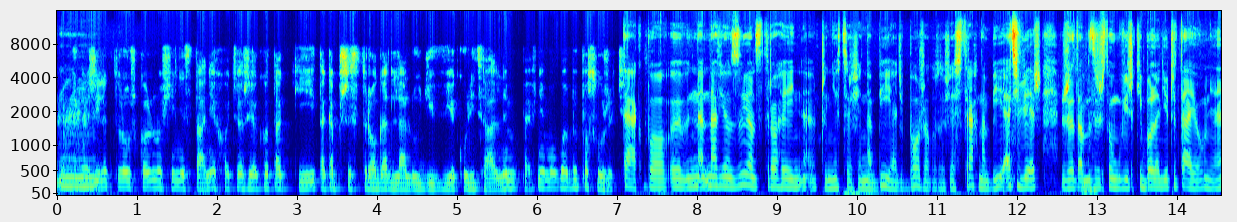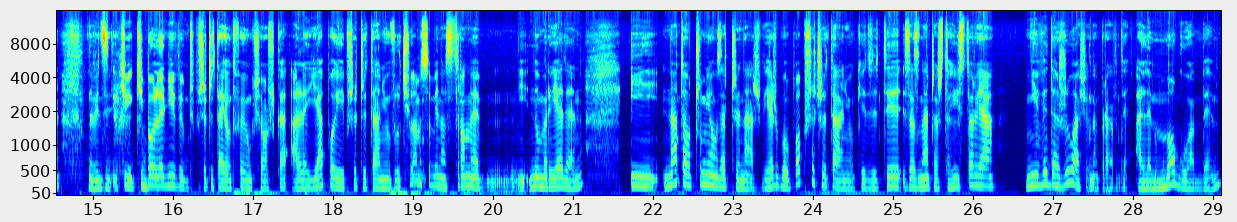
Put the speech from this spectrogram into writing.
Mm. Wiesz, lekturą szkolną się nie stanie, chociaż jako taki, taka przystroga dla ludzi w wieku licealnym pewnie mogłaby posłużyć. Tak, bo Y, na, nawiązując trochę, czy nie chcę się nabijać, Boże, bo to się strach nabijać, wiesz, że tam zresztą mówisz, kibole nie czytają, nie? No więc kibole nie wiem, czy przeczytają twoją książkę, ale ja po jej przeczytaniu wróciłam sobie na stronę mm, numer jeden i na to, czym ją zaczynasz, wiesz, bo po przeczytaniu, kiedy ty zaznaczasz, ta historia nie wydarzyła się naprawdę, ale mogłabym,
